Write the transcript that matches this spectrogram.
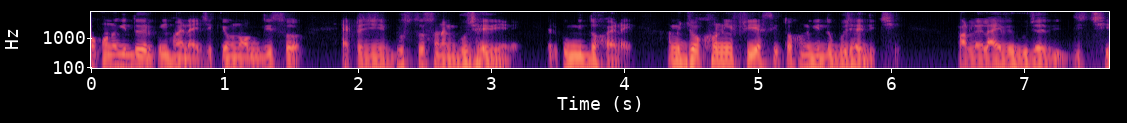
কখনো কিন্তু এরকম হয় নাই যে কেউ নক দিছো, একটা জিনিস বুঝতেছো না, আমি বুঝাই দিই এরকম কিন্তু হয় নাই। আমি যখনই ফ্রি আছি, তখন কিন্তু বুঝাই দিচ্ছি। পারলে লাইভে বুঝাই দিচ্ছি।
